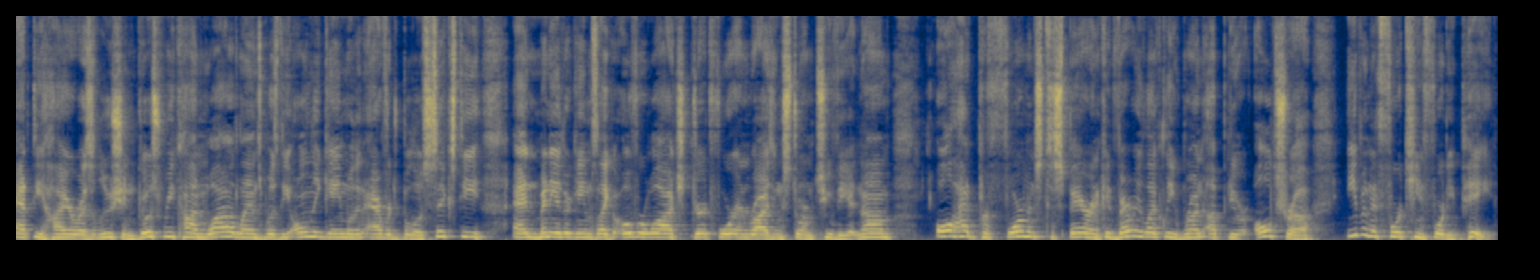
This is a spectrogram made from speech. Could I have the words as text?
at the higher resolution. Ghost Recon Wildlands was the only game with an average below 60, and many other games like Overwatch, Dirt 4, and Rising Storm 2 Vietnam all had performance to spare and could very likely run up near Ultra, even at 1440p.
